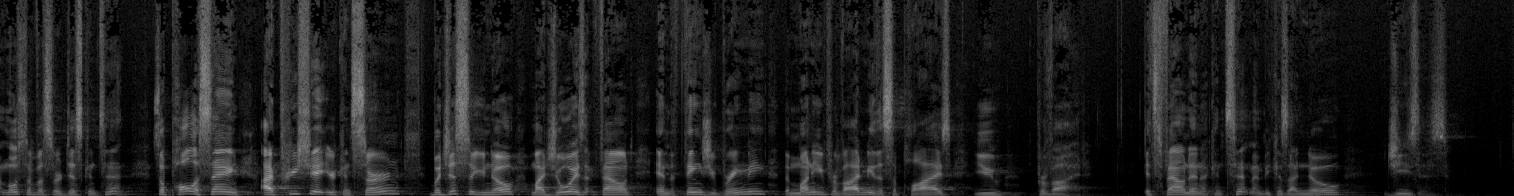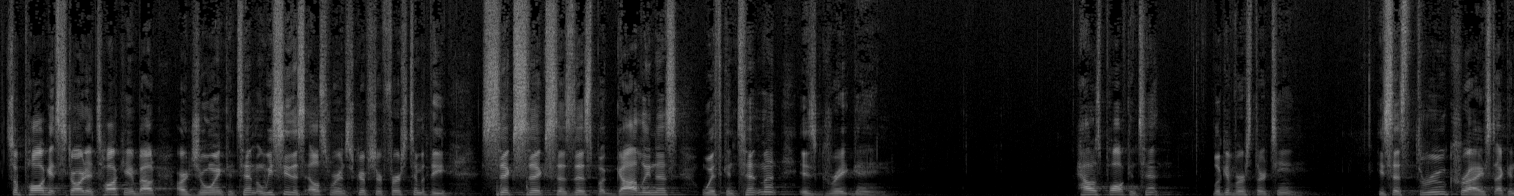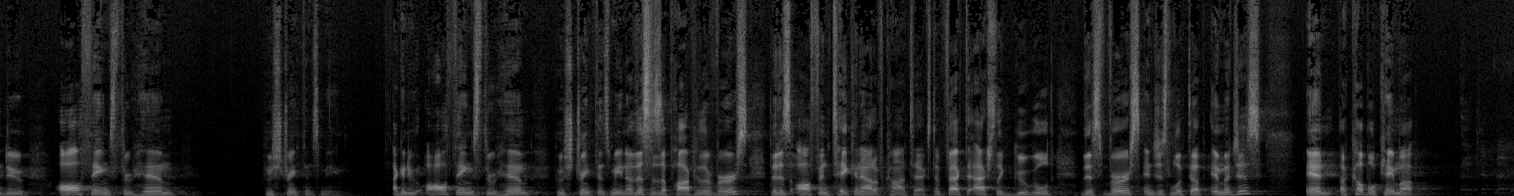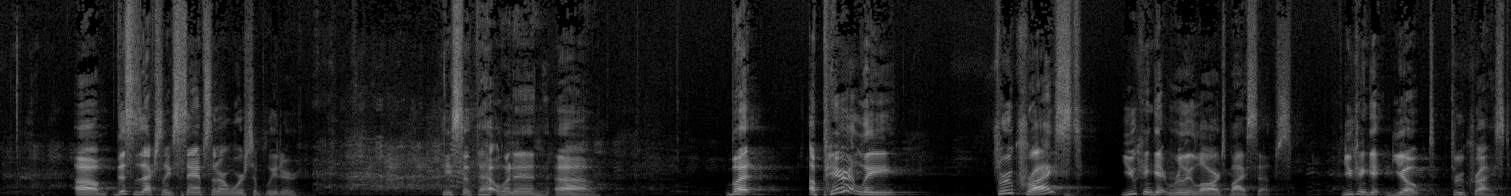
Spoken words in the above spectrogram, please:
Most of us are discontent. So Paul is saying, I appreciate your concern, but just so you know, my joy isn't found in the things you bring me, the money you provide me, the supplies you provide. It's found in a contentment because I know Jesus. So Paul gets started talking about our joy and contentment. We see this elsewhere in Scripture. 1 Timothy 6 6 says this, but godliness with contentment is great gain. How is Paul content? Look at verse 13. He says, Through Christ I can do all things through him who strengthens me. I can do all things through him who strengthens me. Now, this is a popular verse that is often taken out of context. In fact, I actually Googled this verse and just looked up images, and a couple came up. Um, this is actually Samson, our worship leader. He sent that one in. Uh, but apparently, through Christ, you can get really large biceps. You can get yoked through Christ.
